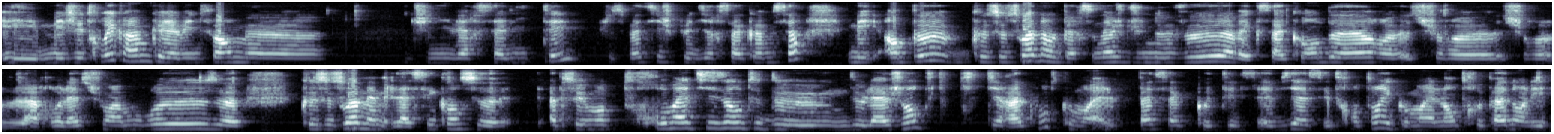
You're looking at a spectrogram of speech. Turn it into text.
Et, mais j'ai trouvé quand même qu'il y avait une forme euh, d'universalité, je sais pas si je peux dire ça comme ça, mais un peu que ce soit dans le personnage du neveu avec sa candeur euh, sur, sur la relation amoureuse, que ce soit même la séquence absolument traumatisante de, de l'agente qui, raconte comment elle passe à côté de sa vie à ses 30 ans et comment elle n'entre pas dans les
